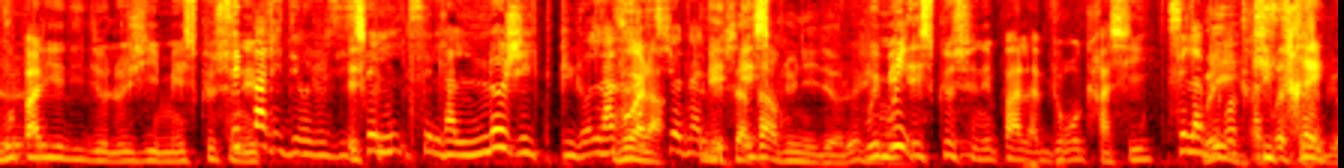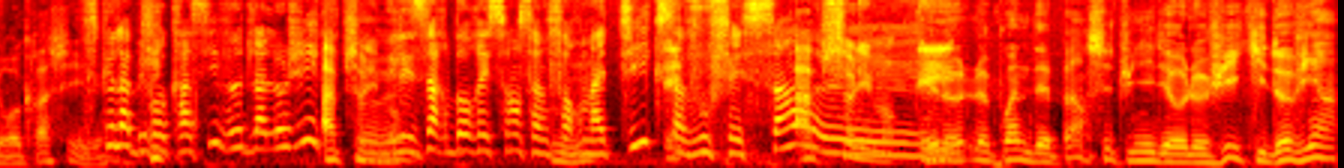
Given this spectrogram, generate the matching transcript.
vous parliez d'idéologie, mais est-ce que ce c'est n'est pas l'idéologie, c'est que- la logique pure, la Voilà. rationalité. Mais ça part d'une idéologie. Oui, mais Oui. est-ce que ce n'est pas la bureaucratie C'est la Oui, bureaucratie. après, c'est la crée. bureaucratie. Parce que la bureaucratie veut de la logique. Absolument. Les arborescences informatiques, ça Et- vous fait ça. Absolument. euh, Et le, le point de départ, c'est une idéologie qui devient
